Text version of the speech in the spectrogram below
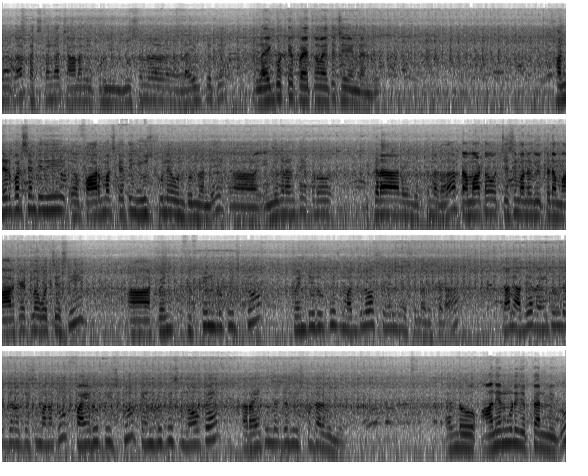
కనుక ఖచ్చితంగా ఛానల్ ఇప్పుడు చూస్తున్న లైవ్కి అయితే లైక్ కొట్టే ప్రయత్నం అయితే చేయండి అండి. హండ్రెడ్ పర్సెంట్ ఇది ఫార్మర్స్కి అయితే యూస్ఫుల్లే ఉంటుందండి. ఎందుకంటే ఎందుకనంటే ఇప్పుడు ఇక్కడ నేను చెప్తున్నా కదా టమాటో వచ్చేసి మనకు ఇక్కడ మార్కెట్లో వచ్చేసి twenty fifteen rupees to twenty rupees మధ్యలో సేల్ చేస్తున్నారు ఇక్కడ. కానీ అదే రైతుల దగ్గర వచ్చేసి మనకు five rupees to ten rupees లోపే రైతుల దగ్గర తీసుకుంటారు వీళ్ళు. అండ్ ఆనియన్ కూడా చెప్పాను మీకు.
